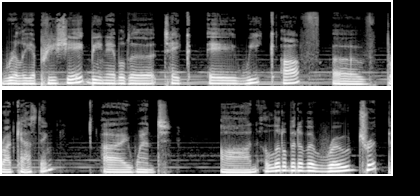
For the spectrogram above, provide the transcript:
really appreciate being able to take a week off of broadcasting. I went on a little bit of a road trip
